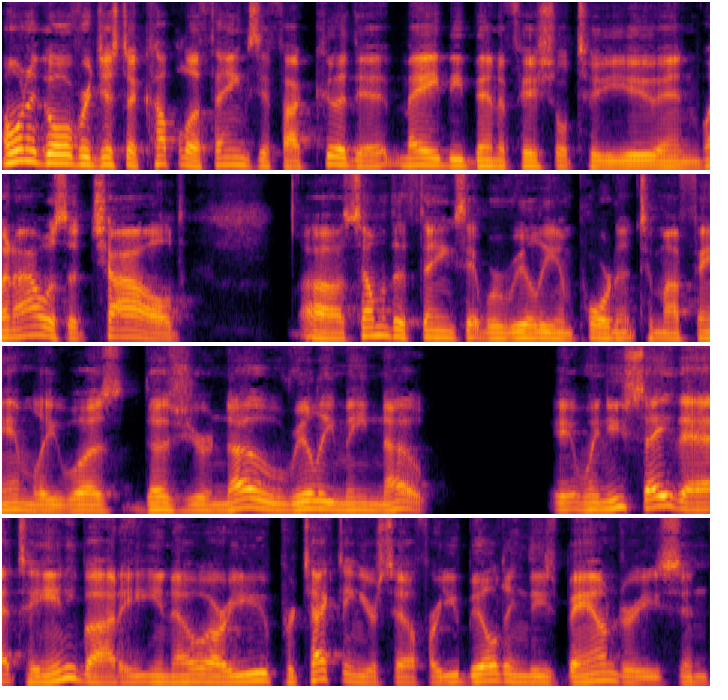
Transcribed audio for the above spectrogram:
I want to go over just a couple of things, if I could, that may be beneficial to you. And when I was a child, uh, some of the things that were really important to my family was does your no really mean no? It, when you say that to anybody, you know, are you protecting yourself? Are you building these boundaries? And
